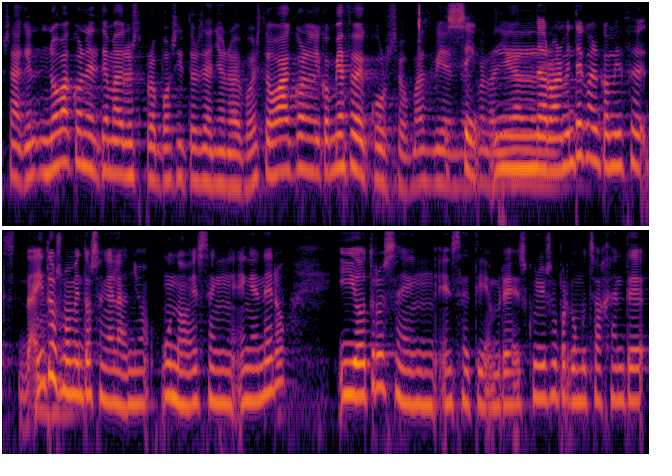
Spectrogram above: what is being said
o sea, que no va con el tema de los propósitos de Año Nuevo, esto va con el comienzo de curso, más bien. Sí, ¿no? con la normalmente de... con el comienzo. Hay dos momentos en el año. Uno es en, en enero y otros en, en, septiembre. Es curioso porque mucha gente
